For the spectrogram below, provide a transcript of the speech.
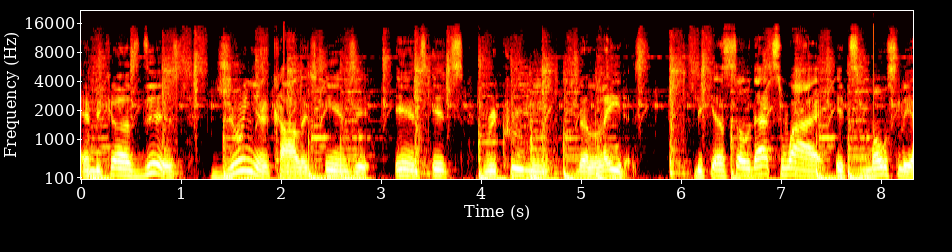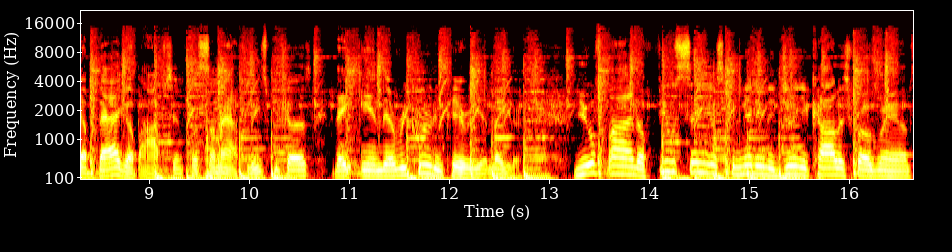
and because this junior college ends it ends its recruitment the latest. Because so that's why it's mostly a bag up option for some athletes because they end their recruiting period later you'll find a few seniors committing to junior college programs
